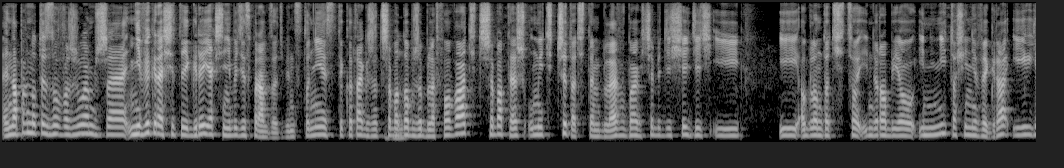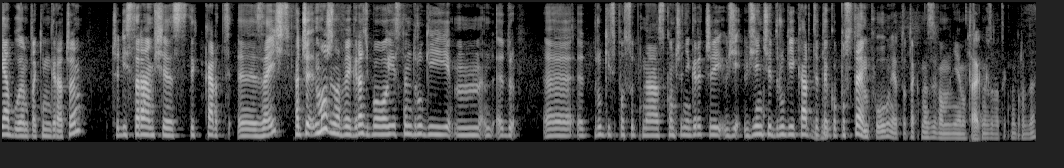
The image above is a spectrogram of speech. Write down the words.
E, na pewno też zauważyłem, że nie wygra się tej gry, jak się nie będzie sprawdzać, więc to nie jest tylko tak, że trzeba hmm. dobrze blefować, trzeba też umieć czytać ten blef, bo jak się będzie siedzieć i, i oglądać, co in, robią inni, to się nie wygra i ja byłem takim graczem. Czyli starałem się z tych kart e, zejść. Znaczy, można wygrać, bo jest ten drugi, mm, drugi sposób na skończenie gry, czyli wzięcie drugiej karty mhm. tego postępu. Ja to tak nazywam, nie wiem, jak tak. to nazywa tak naprawdę.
